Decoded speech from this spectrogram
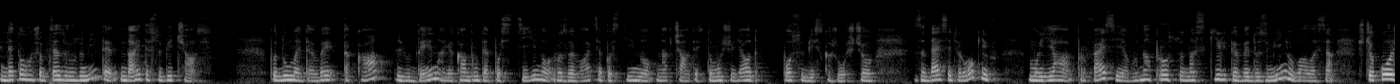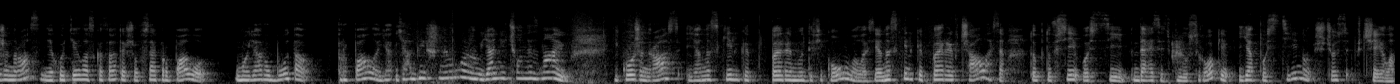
для того, щоб це зрозуміти, дайте собі час. Подумайте, ви така людина, яка буде постійно розвиватися, постійно навчатись. Тому що я от по собі скажу, що за 10 років моя професія вона просто наскільки видозмінювалася, що кожен раз я хотіла сказати, що все пропало. Моя робота пропала. Я, я більше не можу, я нічого не знаю. І кожен раз я наскільки перемодифіковувалася, я наскільки перевчалася. Тобто, всі ось ці 10 плюс років я постійно щось вчила.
